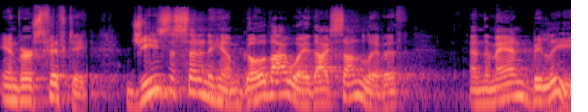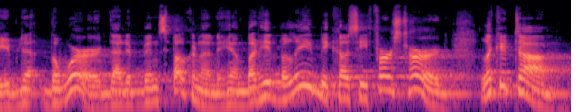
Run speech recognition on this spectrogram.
in verse 50. Jesus said unto him, Go thy way, thy son liveth. And the man believed the word that had been spoken unto him, but he believed because he first heard. Look at uh,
